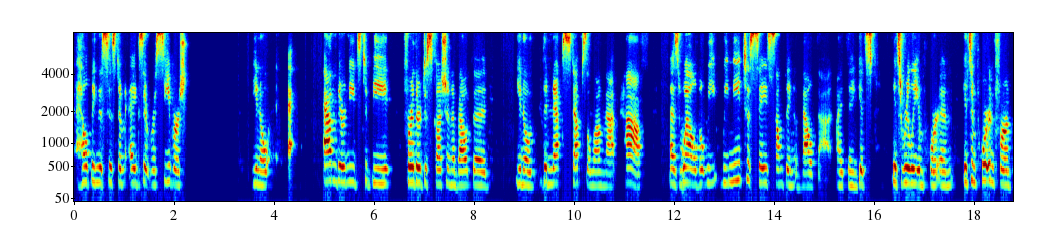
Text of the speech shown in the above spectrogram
helping the system exit receivers, you know, and there needs to be further discussion about the, you know, the next steps along that path as well. But we we need to say something about that. I think it's it's really important. It's important for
